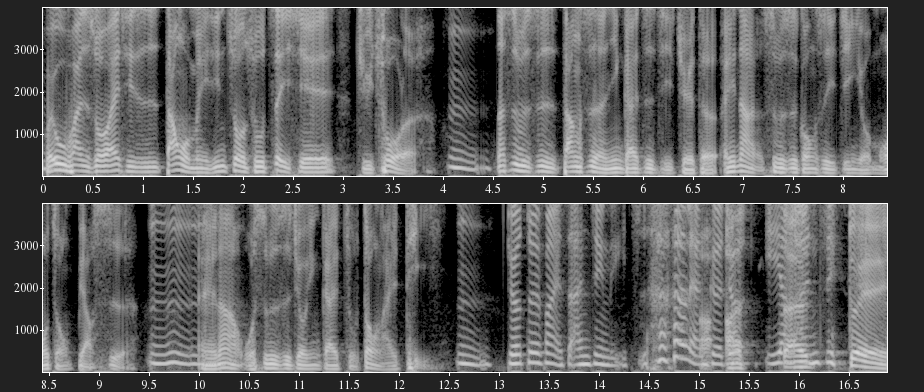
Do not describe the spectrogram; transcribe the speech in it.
会误判说，哎，其实当我们已经做出这些举措了，嗯，那是不是当事人应该自己觉得，哎，那是不是公司已经有某种表示了？嗯嗯，哎，那我是不是就应该主动来提？嗯，觉得对方也是安静离职，两个就一样安静。对，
